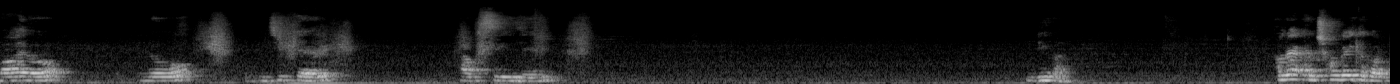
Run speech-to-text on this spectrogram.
বায়োলজিক্যাল অক্সিজেন ডিমান্ড আমরা এখন সংজ্ঞায়িত করব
